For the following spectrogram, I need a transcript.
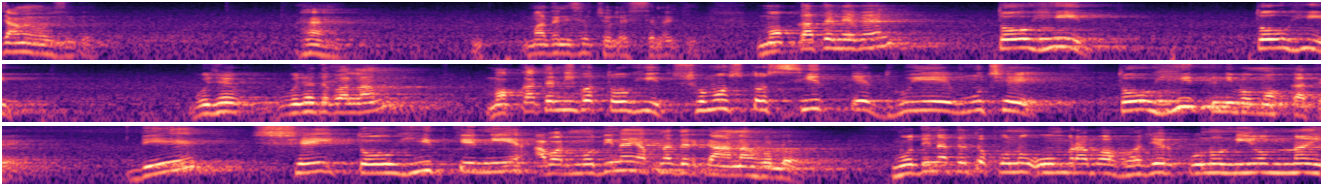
জামে মসজিদে। হ্যাঁ হ্যাঁ। মাদানি সব চলে এসছে নাকি মক্কাতে নেবেন তৌহিদ তৌহিদ। বুঝে, বুঝাতে পারলাম, মক্কাতে নিব তৌহিদ। সমস্ত শিরকে ধুয়ে মুছে তৌহিদ নিব মক্কাতে। দিয়ে সেই তৌহিদকে নিয়ে আবার মদিনায় আপনাদেরকে আনা হলো। মদিনাতে তো কোনো উমরা বা হজের কোনো নিয়ম নাই।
